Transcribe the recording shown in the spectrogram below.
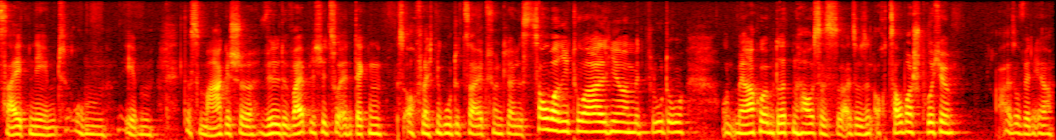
Zeit nehmt, um eben das magische, wilde, weibliche zu entdecken. Ist auch vielleicht eine gute Zeit für ein kleines Zauberritual hier mit Pluto und Merkur im dritten Haus. Das also sind auch Zaubersprüche. Also wenn ihr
